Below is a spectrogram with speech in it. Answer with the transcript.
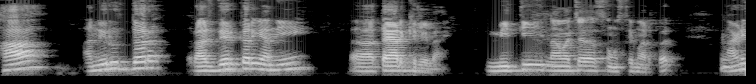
हा अनिरुद्ध राजदेरकर यांनी तयार केलेला आहे मिती नावाच्या संस्थेमार्फत. आणि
